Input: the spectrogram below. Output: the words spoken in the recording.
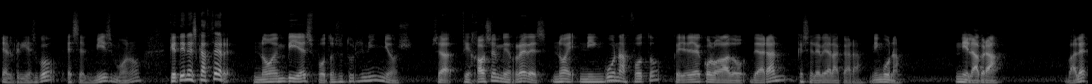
el riesgo es el mismo, ¿no? ¿Qué tienes que hacer? No envíes fotos de tus niños. O sea, fijaos en mis redes, no hay ninguna foto que yo haya colgado de Arán que se le vea la cara. Ninguna. Ni la habrá. ¿Vale?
